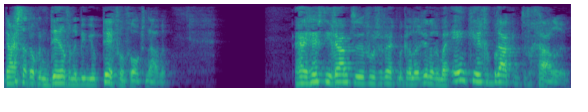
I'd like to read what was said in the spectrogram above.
Daar staat ook een deel van de bibliotheek van volksnamen. Hij heeft die ruimte, voor zover ik me kan herinneren, maar één keer gebruikt om te vergaderen.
